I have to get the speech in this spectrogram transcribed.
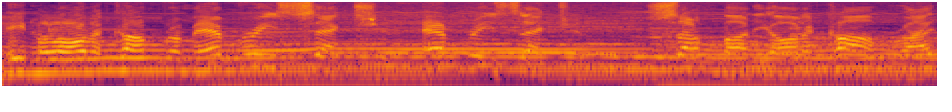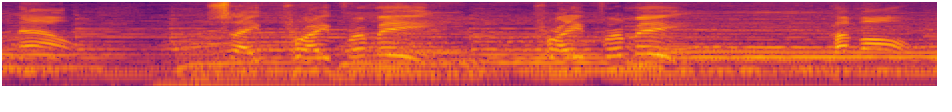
People ought to come from every section, every section. Somebody ought to come right now. Say, pray for me. Pray for me. Come on.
